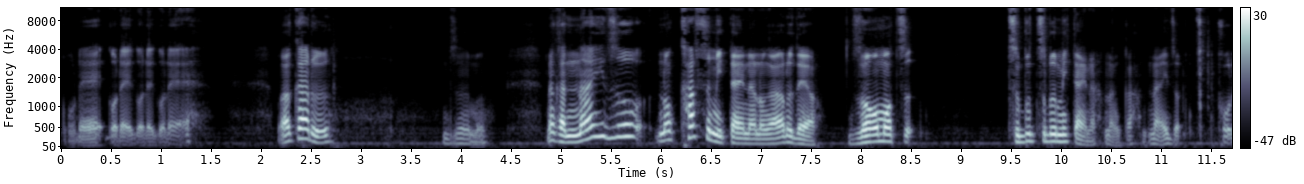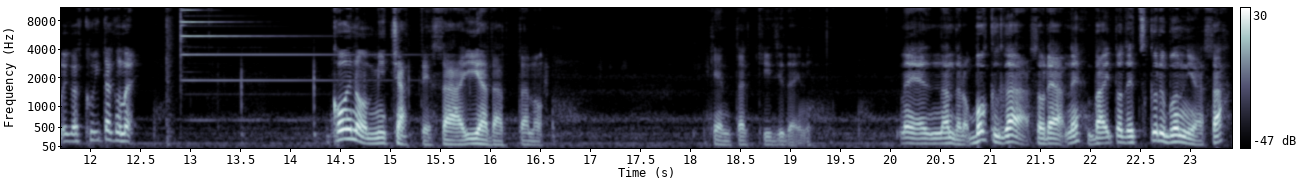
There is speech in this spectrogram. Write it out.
これ、これ、これ、これ。わかる？ズーム。なんか内臓のカスみたいなのがあるだよ。臓物。つぶつぶみたいな、なんか内臓。これが食いたくない。こういうのを見ちゃってさ、嫌だったの。ケンタッキー時代に。ねなんだろう、僕が、そりゃね、バイトで作る分にはさ、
